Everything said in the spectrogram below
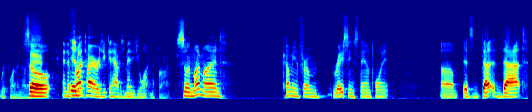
with one another. so and the in- front tires, you can have as many as you want in the front. so in my mind, coming from racing standpoint, um, it's that that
